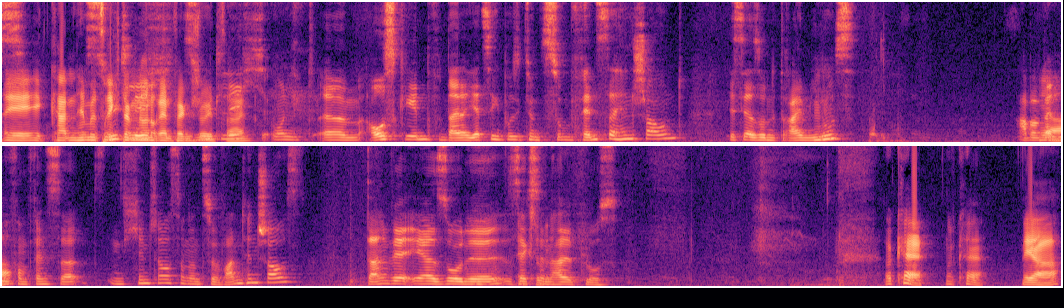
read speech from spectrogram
ich kann Himmelsrichtung nur noch in Feng Shui zahlen. südlich und ähm, ausgehend von deiner jetzigen Position zum Fenster hinschauend ist ja so eine 3 minus. Aber wenn Ja. du vom Fenster nicht hinschaust, sondern zur Wand hinschaust, dann wäre eher so eine Mhm. 6,5 plus. Okay, okay. Ja.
